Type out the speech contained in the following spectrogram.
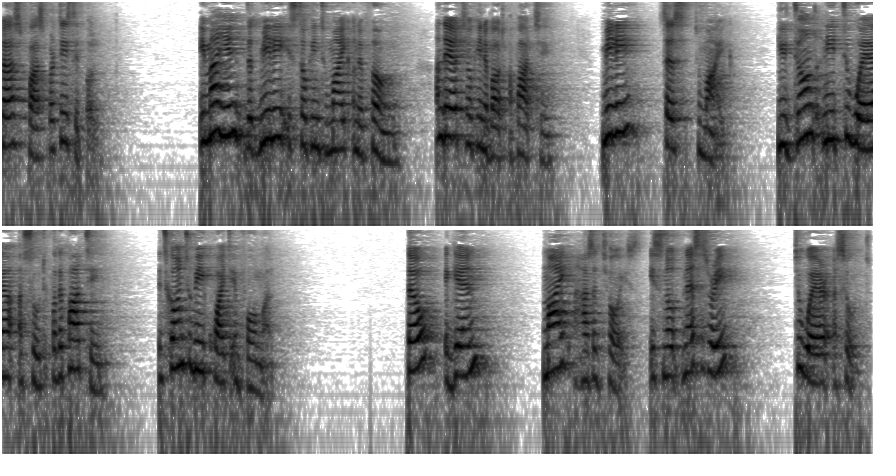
plus past participle. Imagine that Millie is talking to Mike on the phone and they are talking about a party. Millie says to Mike, You don't need to wear a suit for the party. It's going to be quite informal. So, again, Mike has a choice. It's not necessary to wear a suit.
